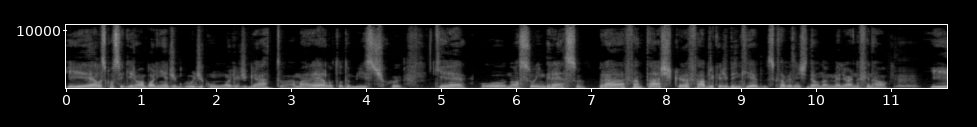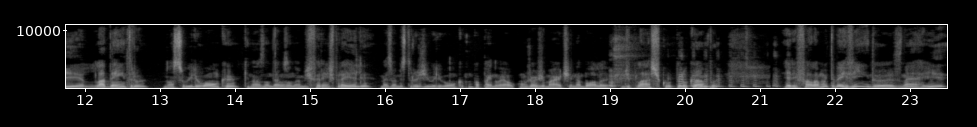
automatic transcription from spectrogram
e elas conseguiram uma bolinha de gude com um olho de gato amarelo, todo místico, que é o nosso ingresso para a fantástica fábrica de brinquedos, que talvez a gente dê um nome melhor no final. Uhum. E lá dentro, nosso Willy Wonka, que nós não demos um nome diferente para ele, mas uma mistura de Willy Wonka com Papai Noel, com George Martin na bola de plástico pelo campo. Ele fala muito bem-vindos, né? E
